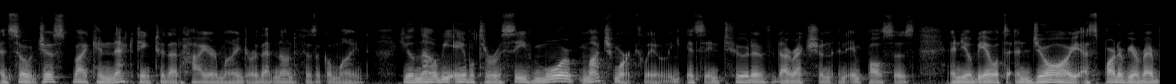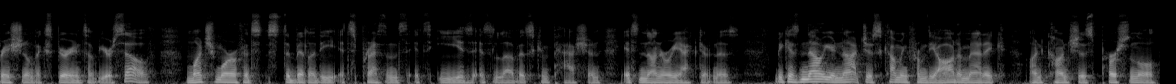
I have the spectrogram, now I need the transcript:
And so just by connecting to that higher mind or that non-physical mind, you'll now be able to receive more, much more clearly its intuitive direction and impulses, and you'll be able to enjoy as part of your vibrational experience of yourself, much more of its stability, its presence, its ease, its love, its compassion, its non-reactiveness. Because now you're not just coming from the automatic, unconscious, personal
